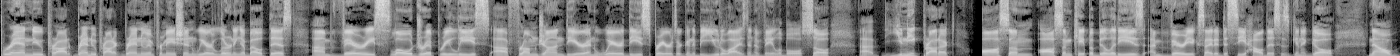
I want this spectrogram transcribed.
brand new product, brand new product, brand new information. We are learning about this. Um, very slow drip release uh, from John Deere and where these sprayers are going to be utilized and available. So, uh, unique product awesome, awesome capabilities. I'm very excited to see how this is going to go. Now,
